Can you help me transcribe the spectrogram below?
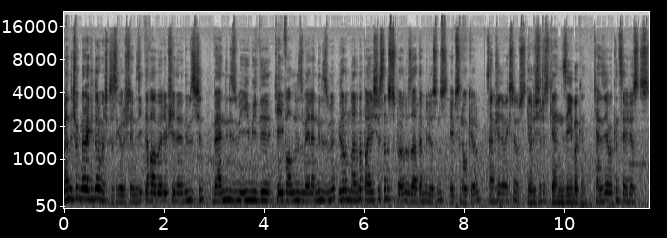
ben de çok merak ediyorum açıkçası görüşlerinizi. İlk defa böyle bir şey denediğimiz için beğendiniz mi, iyi miydi, keyif aldınız mı, eğlendiniz mi? Yorumlarda paylaşırsanız süper olur. Zaten biliyorsunuz. Hepsini okuyorum. Sen bir şey demek istiyor musun? Görüşürüz kendinize iyi bakın. Kendinize iyi bakın. Seviliyorsunuz.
